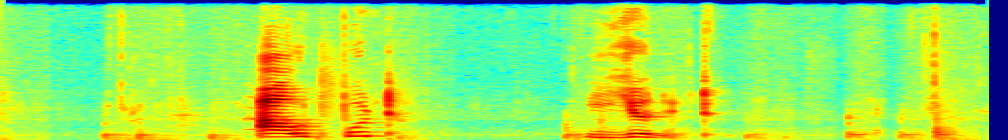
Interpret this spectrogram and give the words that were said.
आउटपुट यूनिट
